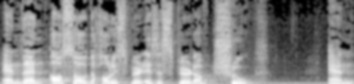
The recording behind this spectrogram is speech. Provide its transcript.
And then also the Holy Spirit is a spirit of truth. And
